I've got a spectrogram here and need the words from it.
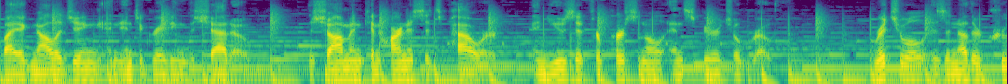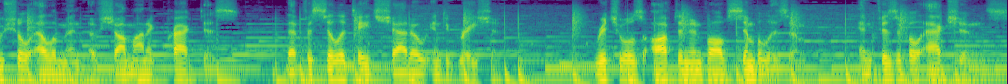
By acknowledging and integrating the shadow, the shaman can harness its power and use it for personal and spiritual growth. Ritual is another crucial element of shamanic practice that facilitates shadow integration. Rituals often involve symbolism and physical actions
